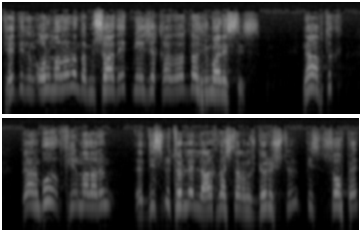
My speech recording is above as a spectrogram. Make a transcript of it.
tedirgin olmalarına da müsaade etmeyecek kadar da hümanistiz. Ne yaptık? Yani bu firmaların e, distribütörleriyle arkadaşlarımız görüştü. Biz sohbet,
